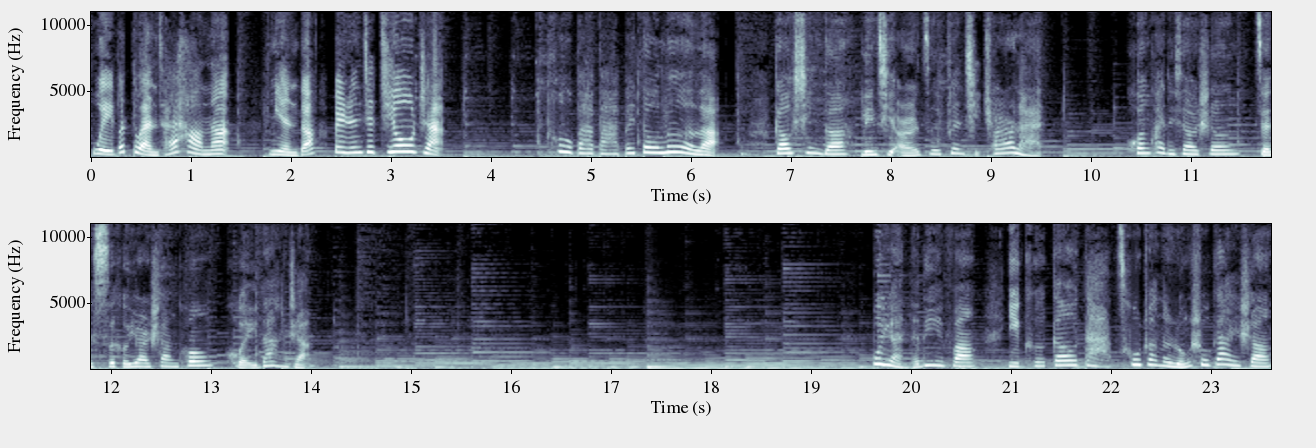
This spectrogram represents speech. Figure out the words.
尾巴短才好呢。”免得被人家揪着。兔爸爸被逗乐了，高兴地拎起儿子转起圈来，欢快的笑声在四合院上空回荡着。不远的地方，一棵高大粗壮的榕树干上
